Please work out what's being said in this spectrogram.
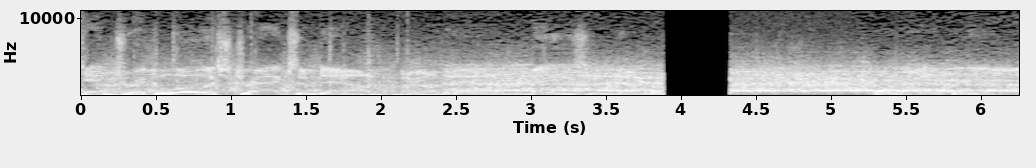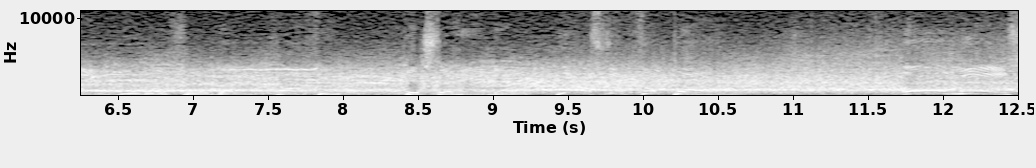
Kendrick Lewis drags him down. Today, an amazing number. They'll line up in the eye. Here to the fullback. Gets the handoff. Lost the football. Ole Miss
